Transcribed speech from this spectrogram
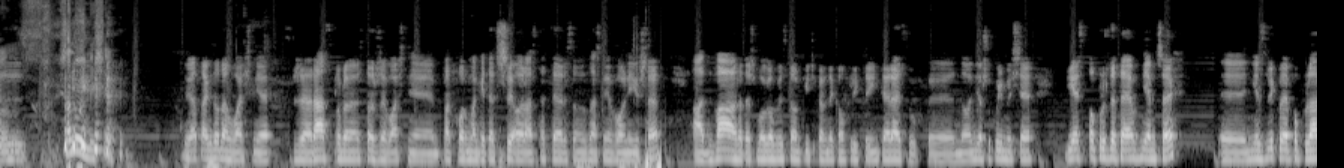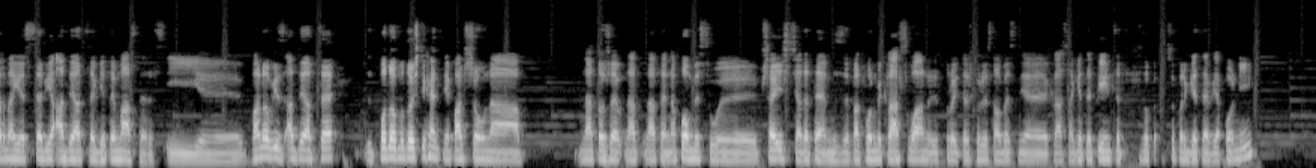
szanujmy się. Ja tak dodam właśnie, że raz problemem jest to, że właśnie platforma GT3 oraz TCR są znacznie wolniejsze, a dwa, że też mogą wystąpić pewne konflikty interesów. Yy, No nie oszukujmy się, jest oprócz DTM w Niemczech, y, niezwykle popularna jest seria ADAC GT Masters i y, panowie z ADAC podobno dość niechętnie patrzą na, na to, że na, na ten, na pomysł przejścia DTM z platformy Class 1, z której też korzysta obecnie klasa GT500 Super- GT w Japonii,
